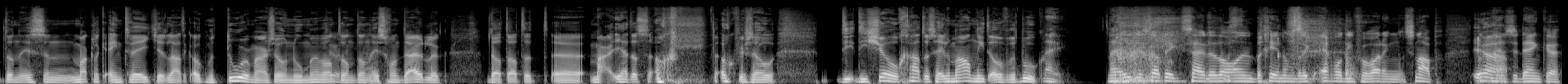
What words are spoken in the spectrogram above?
dan is een makkelijk 1 2 laat ik ook mijn tour maar zo noemen. Want dan, dan is gewoon duidelijk dat dat het... eh, maar ja, dat is ook, ook weer zo... Die, die show gaat dus helemaal niet over het boek. Nee. Nee, dus dat ik zei dat al in het begin, omdat ik echt wel die verwarring snap. Dat Ja. mensen denken,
